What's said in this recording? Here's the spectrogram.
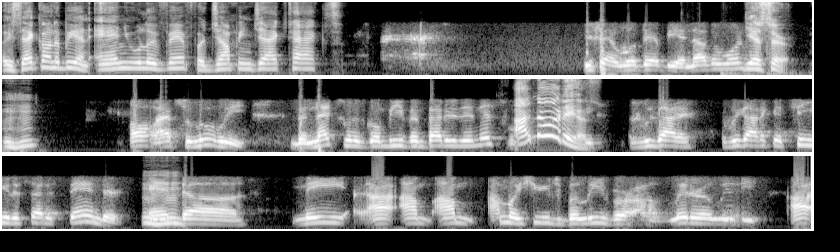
Is that going to be an annual event for Jumping Jack Tax? You said, "Will there be another one?" Yes, sir. Mm-hmm. Oh, absolutely. The next one is going to be even better than this one. I know it is. we got to we got to continue to set a standard. Mm-hmm. And uh, me, I, I'm I'm I'm a huge believer of literally. I,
